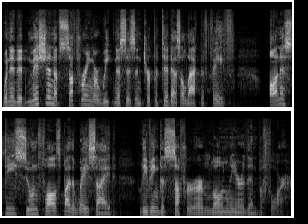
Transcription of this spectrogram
When an admission of suffering or weakness is interpreted as a lack of faith, honesty soon falls by the wayside leaving the sufferer lonelier than before.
